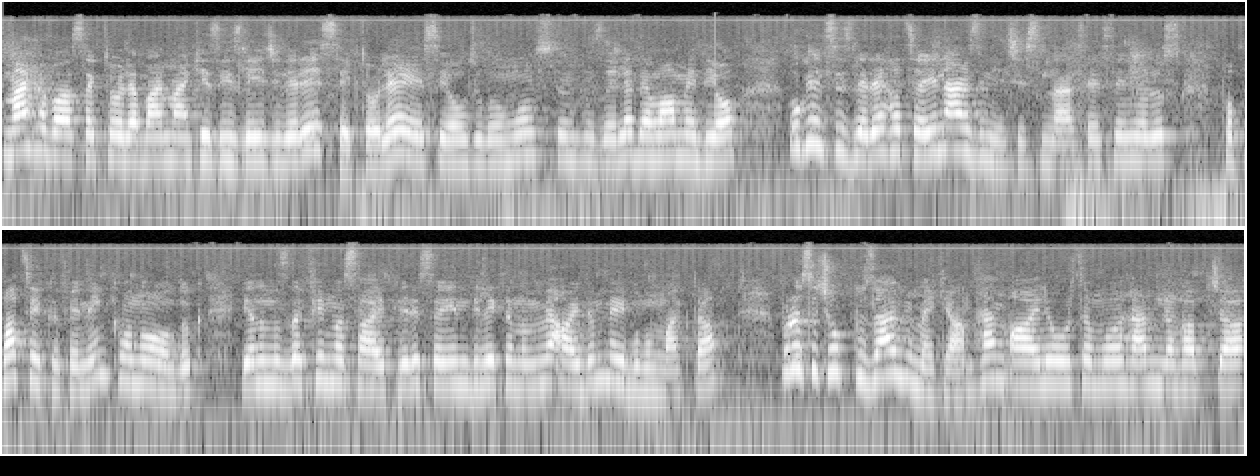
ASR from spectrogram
Merhaba Sektör Haber Merkezi izleyicileri. Sektörler arası yolculuğumuz tüm hızıyla devam ediyor. Bugün sizlere Hatay'ın Erzin ilçesinden sesleniyoruz. Papatya Kafe'nin konu olduk. Yanımızda firma sahipleri Sayın Dilek Hanım ve Aydın Bey bulunmakta. Burası çok güzel bir mekan. Hem aile ortamı hem rahatça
